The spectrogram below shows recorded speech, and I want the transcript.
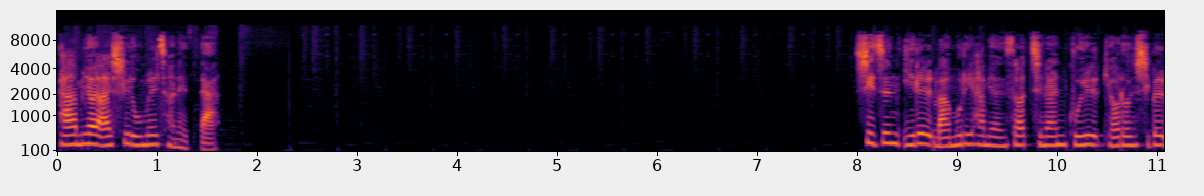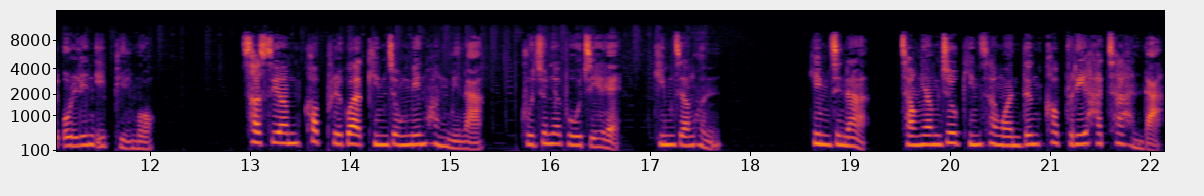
다며 아쉬움을 전했다. 시즌 1을 마무리하면서 지난 9일 결혼식을 올린 이필모. 서수연 커플과 김종민 황미나, 구준여 보지혜, 김정훈, 김진아, 정영주 김성원 등 커플이 하차한다.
